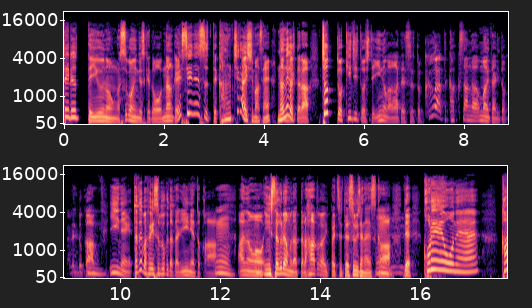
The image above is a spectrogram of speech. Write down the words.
てるっていうのがすごいんですけどなんか SNS って勘違いしません？なんでかって言ったらちょっと記事としていいのが上がったりするとぐわって拡散が生まれたりとか、うん。いいね。例えば Facebook だったらいいねとか、うん。あの、インスタグラムだったらハートがいっぱいついたりするじゃないですか。で、これをね、考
